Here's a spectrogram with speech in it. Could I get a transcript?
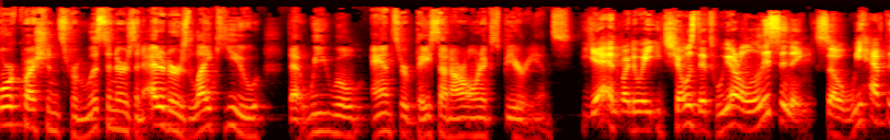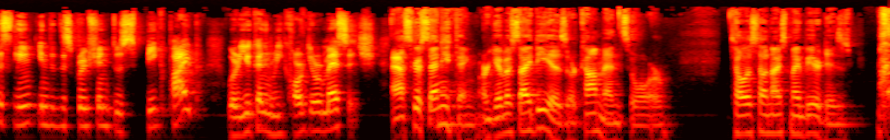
four questions from listeners and editors like you that we will answer based on our own experience. Yeah, and by the way, it shows that we are listening. So we have this link in the description to SpeakPipe where you can record your message. Ask us anything or give us ideas or comments or tell us how nice my beard is.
